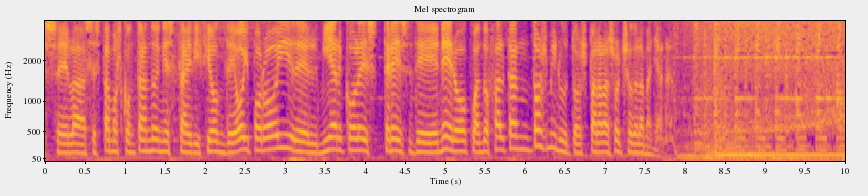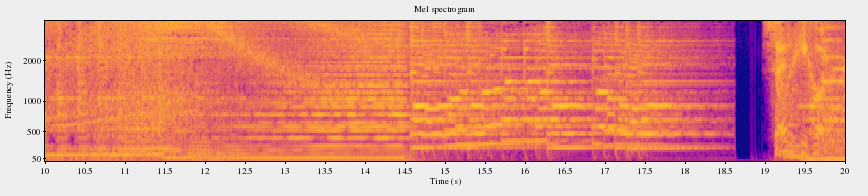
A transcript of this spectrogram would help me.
Se las estamos contando en esta edición de hoy por hoy, del miércoles 3 de enero, cuando faltan dos minutos para las 8 de la mañana. Ser Gijón.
